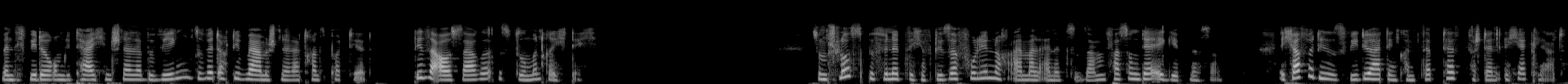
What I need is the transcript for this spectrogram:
Wenn sich wiederum die Teilchen schneller bewegen, so wird auch die Wärme schneller transportiert diese Aussage ist somit richtig. Zum Schluss befindet sich auf dieser Folie noch einmal eine Zusammenfassung der Ergebnisse. Ich hoffe dieses Video hat den Konzepttest verständlich erklärt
